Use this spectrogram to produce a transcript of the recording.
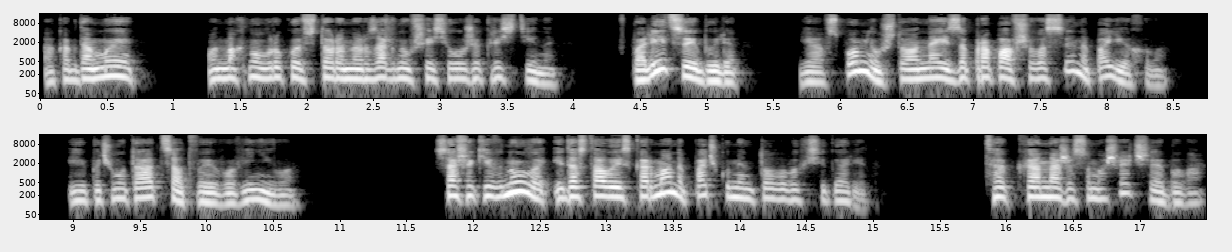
а когда мы...» Он махнул рукой в сторону разогнувшейся уже Кристины. «В полиции были. Я вспомнил, что она из-за пропавшего сына поехала. И почему-то отца твоего винила». Саша кивнула и достала из кармана пачку ментоловых сигарет. «Так она же сумасшедшая была».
